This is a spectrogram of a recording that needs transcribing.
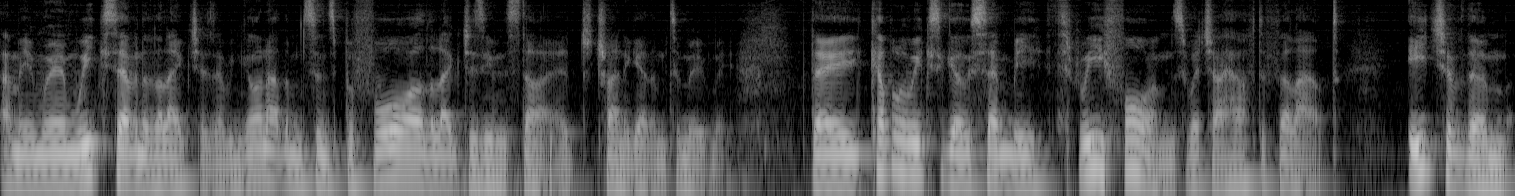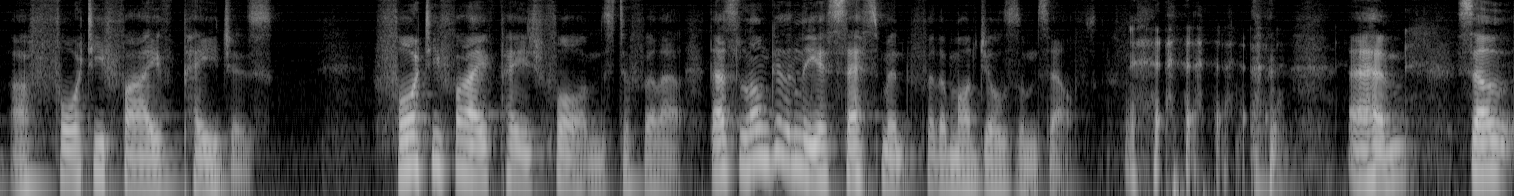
I mean, we're in week seven of the lectures. I've been going at them since before the lectures even started, trying to get them to move me. They, a couple of weeks ago, sent me three forms which I have to fill out. Each of them are 45 pages. 45 page forms to fill out. That's longer than the assessment for the modules themselves. um, so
